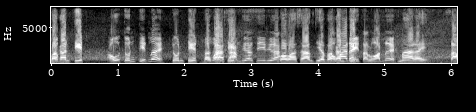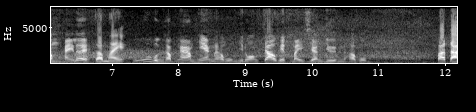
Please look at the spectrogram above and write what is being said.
ประกันติด เอาจนติดเลยจนติดปบ่ระกัว่านติสาดมเทือสี่เทือบ่ว่าสามเทียประเอากันมาได้ติดตลอดเลยมาได้ซ้ำให้เลยจำให้โอ้เบิ่งครับงามแห้งนะครับผมพี่น้องเจ้าเพชรใหม่เชียงยืนนะครับผมป้าตา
